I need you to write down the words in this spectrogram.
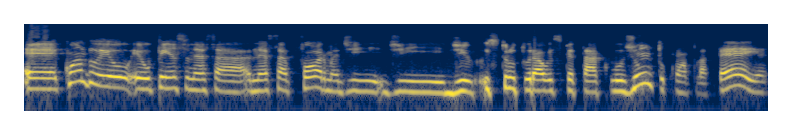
É, quando eu, eu penso nessa, nessa forma de, de, de estruturar o espetáculo junto com a plateia,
